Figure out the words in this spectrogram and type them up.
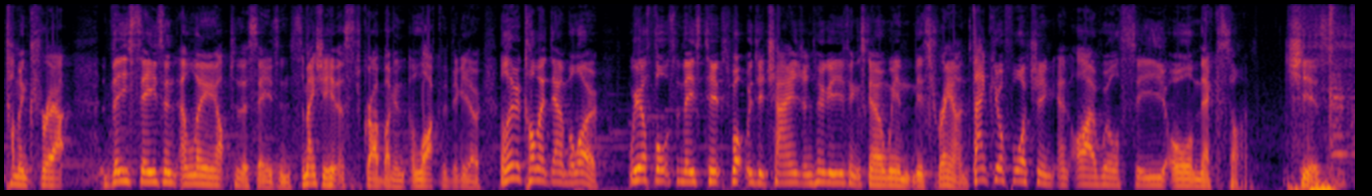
coming throughout the season and leading up to the season. So make sure you hit the subscribe button and like the video. And leave a comment down below. What are your thoughts on these tips? What would you change? And who do you think is going to win this round? Thank you all for watching and I will see you all next time. Cheers.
